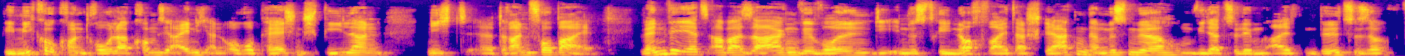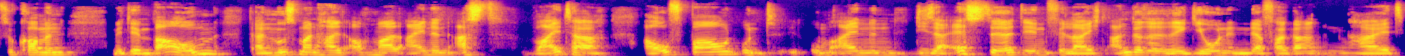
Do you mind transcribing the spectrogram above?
wie Mikrocontroller kommen sie eigentlich an europäischen Spielern nicht äh, dran vorbei. Wenn wir jetzt aber sagen, wir wollen die Industrie noch weiter stärken, dann müssen wir, um wieder zu dem alten Bild zu, zu kommen, mit dem Baum, dann muss man halt auch mal einen Ast weiter aufbauen und um einen dieser Äste, den vielleicht andere Regionen in der Vergangenheit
